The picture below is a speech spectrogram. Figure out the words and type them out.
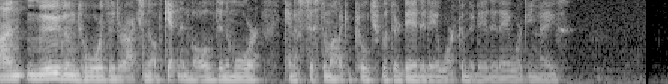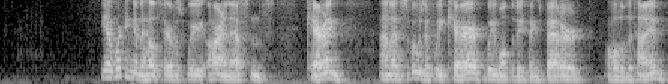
and move them towards the direction of getting involved in a more kind of systematic approach with their day to day work and their day to day working lives? Yeah, working in the health service, we are in essence caring. And I suppose if we care, we want to do things better all of the time.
